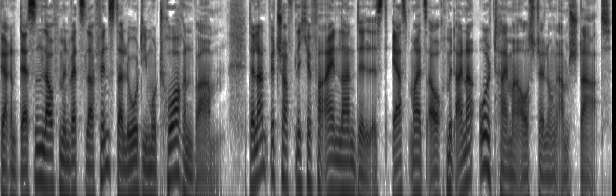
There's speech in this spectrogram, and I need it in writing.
Währenddessen laufen in Wetzlar-Finsterloh die Motoren warm. Der landwirtschaftliche Verein Landil ist erstmals auch mit einer Oldtimer-Ausstellung am Start.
